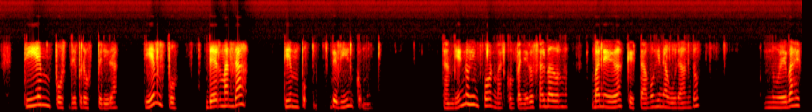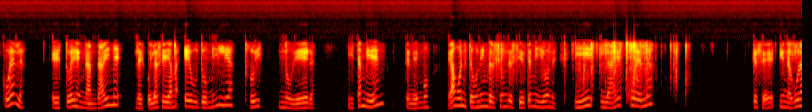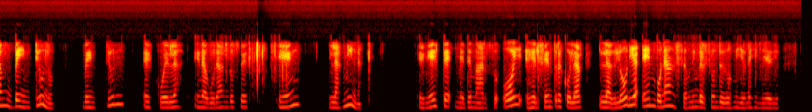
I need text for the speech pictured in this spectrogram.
tiempos de prosperidad, tiempos de hermandad, tiempos de bien común. También nos informa el compañero Salvador Vanegas que estamos inaugurando nuevas escuelas. Esto es en Nandaime, la escuela se llama Eudomilia Ruiz Noguera. Y también tenemos, ah bueno, esta es una inversión de 7 millones. Y la escuela que se inauguran 21, 21 escuelas inaugurándose en las minas en este mes de marzo. Hoy es el centro escolar La Gloria en Bonanza, una inversión de dos millones y medio.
